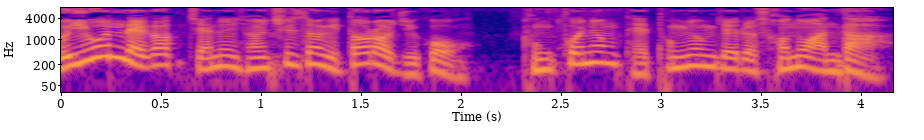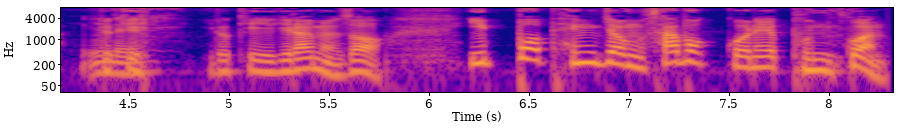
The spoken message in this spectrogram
의원 내각제는 현실성이 떨어지고 분권형 대통령제를 선호한다. 이렇게 네. 이렇게 얘기를 하면서 입법, 행정, 사법권의 분권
